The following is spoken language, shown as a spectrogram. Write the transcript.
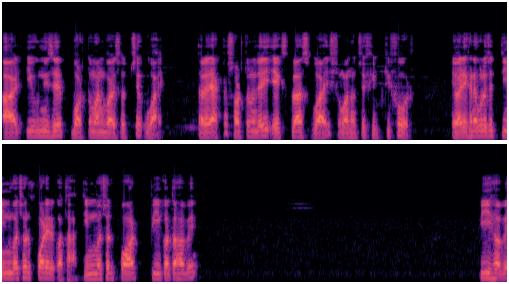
আর ইউনিজের বর্তমান বয়স হচ্ছে ওয়াই তাহলে একটা শর্ত অনুযায়ী এক্স প্লাস ওয়াই সমান হচ্ছে ফিফটি ফোর এবার এখানে বলেছে তিন বছর পরের কথা। তিন বছর পর পি কত হবে? পি হবে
